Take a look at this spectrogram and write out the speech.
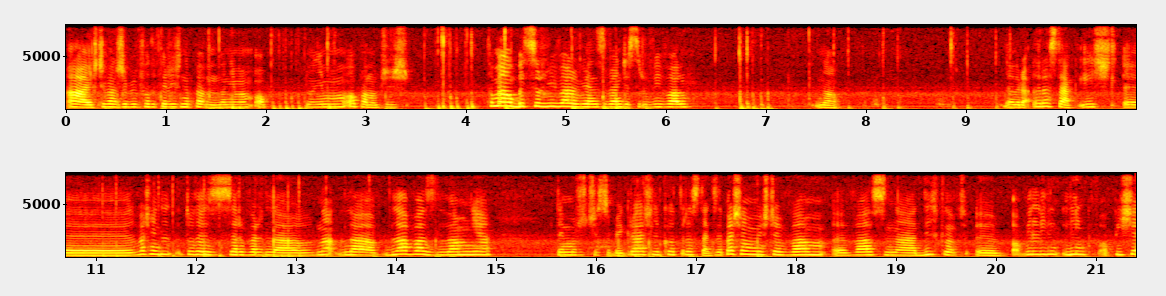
A, jeszcze ważne, żeby potwierdzić na pewno, no nie mam op, no nie mam opa, no przecież to miało być survival, więc będzie survival. No. Dobra, teraz tak, jeśli, yy, właśnie tutaj jest serwer dla, na, dla, dla was, dla mnie. Tutaj możecie sobie grać, tylko teraz tak, zapraszam jeszcze wam, e, was na Discord, yy, link w opisie.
